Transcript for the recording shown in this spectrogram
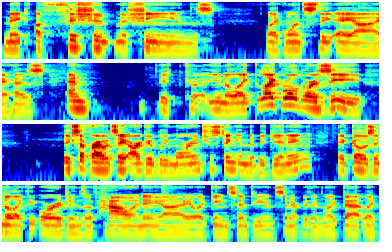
make efficient machines like once the AI has and it could you know like like World War Z except for I would say arguably more interesting in the beginning. It goes into like the origins of how an AI like gained sentience and everything like that. Like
